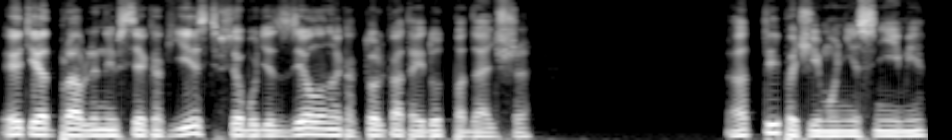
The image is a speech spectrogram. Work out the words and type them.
«Эти отправлены все как есть, все будет сделано, как только отойдут подальше». «А ты почему не с ними?»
